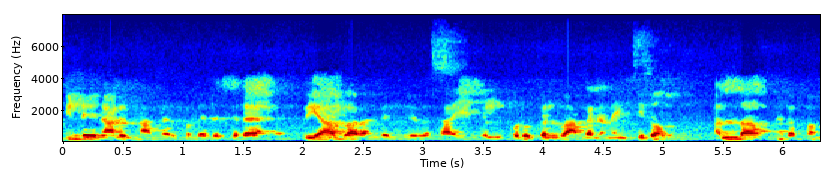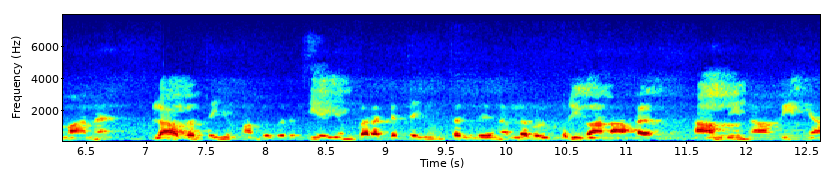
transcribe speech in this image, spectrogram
இன்றைய நாளில் நாம் மேற்கொள்ள இருக்கிற வியாபாரங்கள் விவசாயங்கள் பொருட்கள் வாங்கல் அனைத்திலும் அல்லாஹ் நிரப்பமான லாபத்தையும் அபிவிருத்தியையும் வரக்கத்தையும் தந்து நல்லருள் புரிவானாக. ஆமீன் ஆமீன் யா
